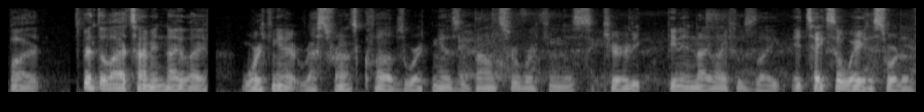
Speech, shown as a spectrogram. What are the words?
but spent a lot of time in nightlife, working at restaurants, clubs, working as a bouncer, working as security. Being in nightlife is like it takes away the sort of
